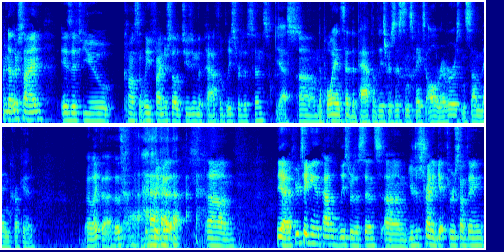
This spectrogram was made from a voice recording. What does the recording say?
another sign is if you constantly find yourself choosing the path of least resistance. Yes. Um, Napoleon said the path of least resistance makes all rivers and some men crooked. I like that. That's, that's pretty good. Um, yeah, if you're taking the path of least resistance, um, you're just trying to get through something.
